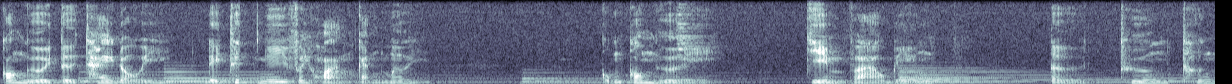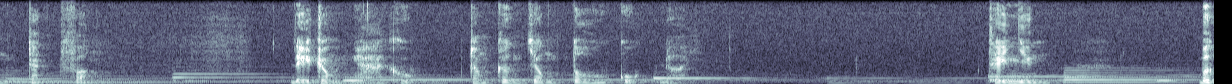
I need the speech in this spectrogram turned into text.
có người tự thay đổi để thích nghi với hoàn cảnh mới cũng có người chìm vào biển, tự thương thân trách phận, để rồi ngã gục trong cơn giông tố cuộc đời. Thế nhưng, bất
